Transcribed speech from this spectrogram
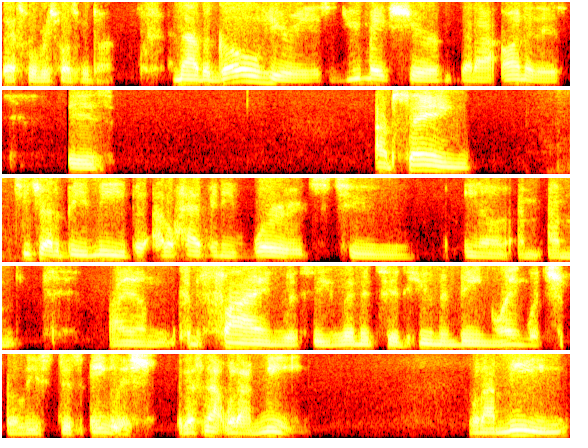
That's what we're supposed to be doing. Now the goal here is you make sure that I honor this is I'm saying she tried to be me, but I don't have any words to, you know, I'm, I'm, I am confined with the limited human being language, or at least just English. But that's not what I mean. What I mean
